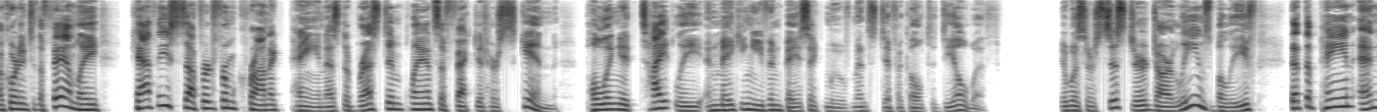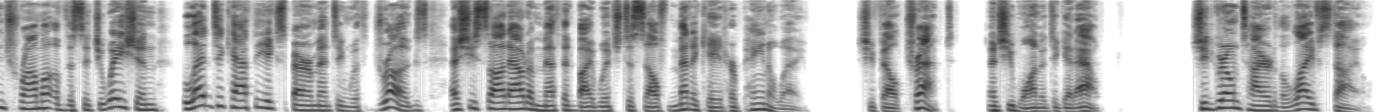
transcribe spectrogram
According to the family, Kathy suffered from chronic pain as the breast implants affected her skin, pulling it tightly and making even basic movements difficult to deal with. It was her sister, Darlene's belief that the pain and trauma of the situation led to Kathy experimenting with drugs as she sought out a method by which to self medicate her pain away. She felt trapped and she wanted to get out. She'd grown tired of the lifestyle,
